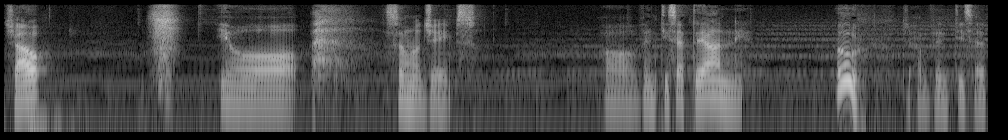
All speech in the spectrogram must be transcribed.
Ciao, io sono James. Ho 27 anni. Uh, già 27.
